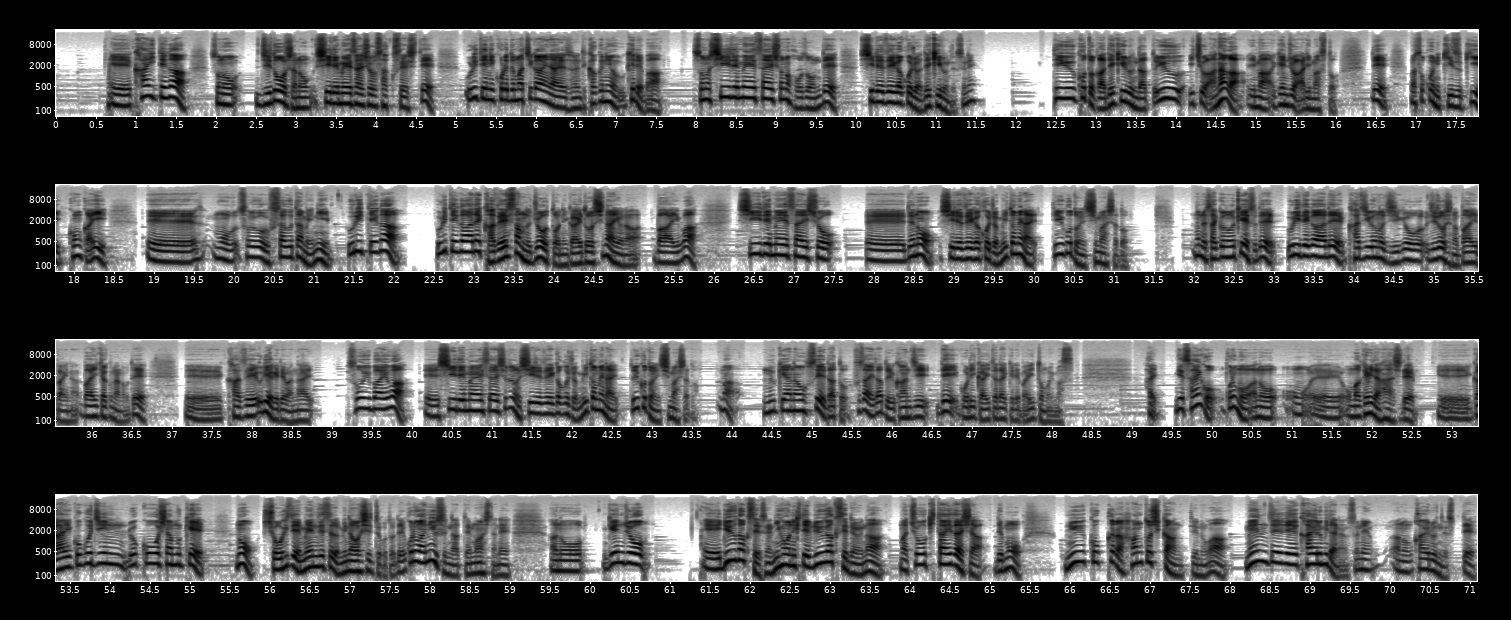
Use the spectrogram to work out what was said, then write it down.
えー、買い手がその自動車の仕入れ明細書を作成して、売り手にこれで間違いないですよねって確認を受ければ、その仕入れ明細書の保存で仕入れ税額控除はできるんですね。っていうことができるんだという一応穴が今現状ありますと。で、まあ、そこに気づき、今回、えー、もうそれを塞ぐために、売り手が、売り手側で課税資産の譲渡に該当しないような場合は、仕入れ明細書、えー、での仕入れ税額控除を認めないっていうことにしましたと。なので先ほどのケースで、売り手側で家事用の事業自動車の売買な売却なので、えー、課税売上ではない。そういう場合は、えー、仕入れ明細書での仕入れ税額上を認めないということにしましたと。まあ、抜け穴を防いだと、塞いだという感じでご理解いただければいいと思います。はい。で、最後、これもあのお,、えー、おまけみたいな話で、えー、外国人旅行者向けの消費税免税制度見直しということで、これはニュースになってましたね。あの、現状、えー、留学生ですね、日本に来ている留学生のような、まあ、長期滞在者でも、入国から半年間っていうのは、免税で買えるみたいなんですよね。あの買えるんですって。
